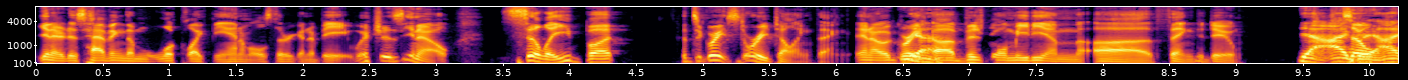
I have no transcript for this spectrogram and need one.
You know, just having them look like the animals they're going to be, which is you know silly, but it's a great storytelling thing. You know, a great Yeah. uh, visual medium uh, thing to do. Yeah, I So- agree. I,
